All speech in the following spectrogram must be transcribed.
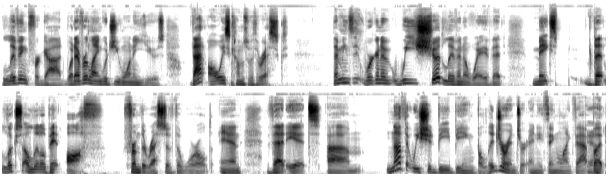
living for God, whatever language you want to use, that always comes with risks. That means that we're gonna, we should live in a way that makes, that looks a little bit off from the rest of the world, and that it, um, not that we should be being belligerent or anything like that, but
